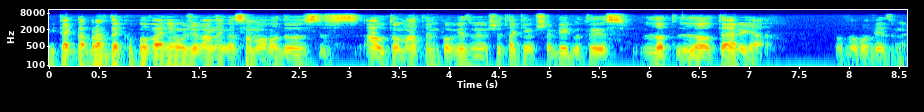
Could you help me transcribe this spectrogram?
I tak naprawdę kupowanie używanego samochodu z, z automatem, powiedzmy, przy takim przebiegu, to jest lot, loteria, po- powiedzmy.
